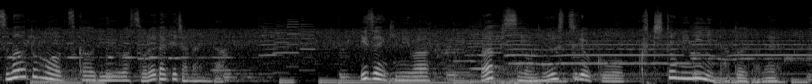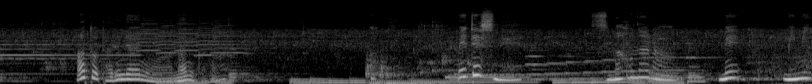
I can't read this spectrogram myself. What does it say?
スマートフォンを使う理由はそれだけじゃないんだ。以前君はラピスの入出力を口と耳に例えたね。あと足りないのは何かな？目ですね。スマホなら目耳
